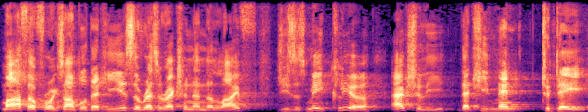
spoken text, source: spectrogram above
Martha, for example, that he is the resurrection and the life, Jesus made clear, actually, that he meant today,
